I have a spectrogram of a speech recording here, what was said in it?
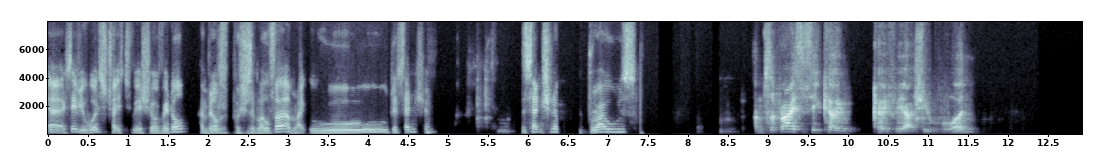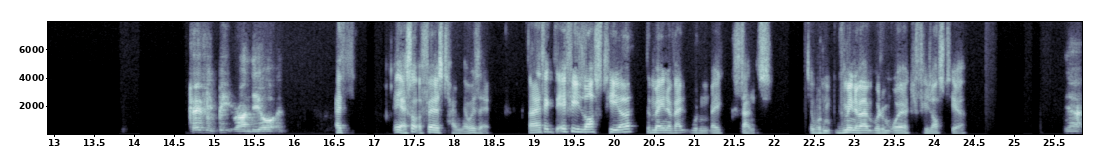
uh, Xavier Woods tries to reassure Riddle, and Riddle just pushes him over. I'm like, ooh, dissension, dissension of bros. I'm surprised to see Ko- Kofi actually won. Kofi beat Randy Orton. Yeah, it's not the first time though, is it? And I think if he lost here, the main event wouldn't make sense. It wouldn't. The main event wouldn't work if he lost here. Yeah.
